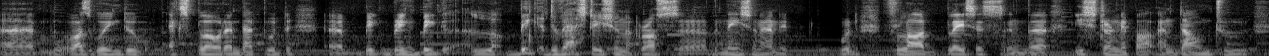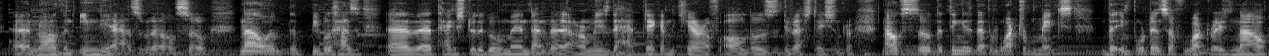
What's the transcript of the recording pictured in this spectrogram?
uh, was going to explode and that would uh, big, bring big big devastation across uh, the nation and it would flood places in the eastern Nepal and down to uh, northern India as well. So now the people has, uh, thanks to the government and the armies, they have taken care of all those devastation. Now, so the thing is that water makes the importance of water is now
